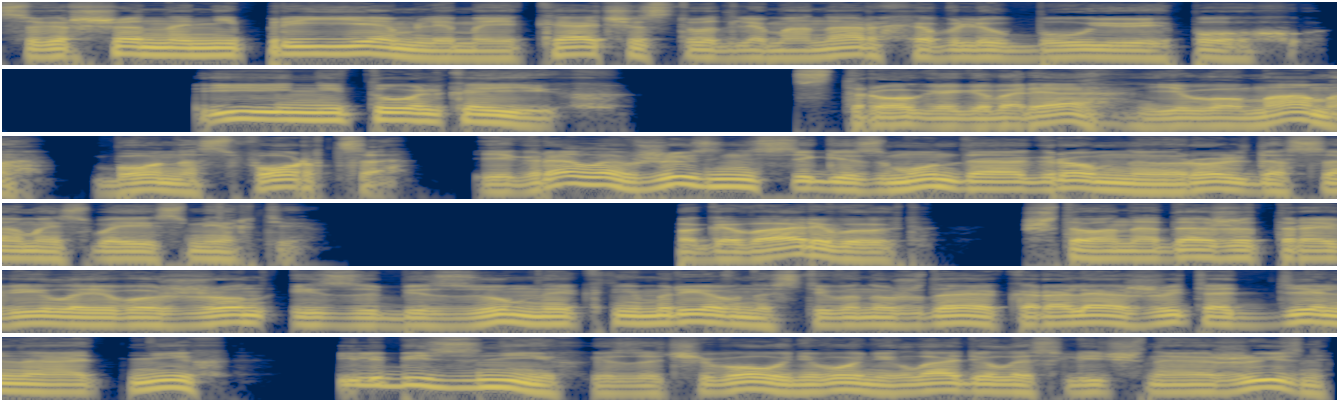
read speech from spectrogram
Совершенно неприемлемые качества для монарха в любую эпоху. И не только их. Строго говоря, его мама, Бона Сфорца, играла в жизни Сигизмунда огромную роль до самой своей смерти. Поговаривают, что она даже травила его жен из-за безумной к ним ревности, вынуждая короля жить отдельно от них или без них, из-за чего у него не ладилась личная жизнь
